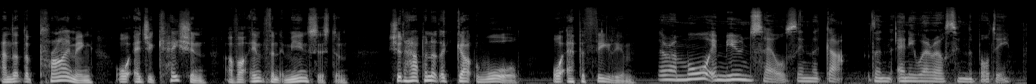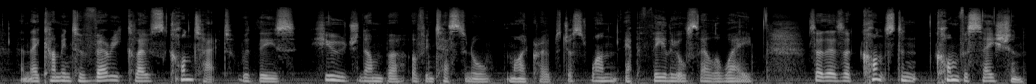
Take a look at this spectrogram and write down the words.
and that the priming or education of our infant immune system should happen at the gut wall or epithelium. There are more immune cells in the gut than anywhere else in the body, and they come into very close contact with these huge number of intestinal microbes, just one epithelial cell away. So there's a constant conversation,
